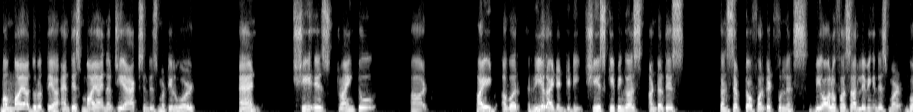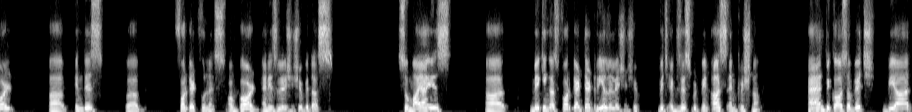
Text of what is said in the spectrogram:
Mam Maya Duratya. And this Maya energy acts in this material world. And she is trying to uh, hide our real identity. She is keeping us under this concept of forgetfulness. We, all of us, are living in this world uh, in this uh, forgetfulness of God and His relationship with us. So Maya is uh, making us forget that real relationship which exists between us and Krishna, and because of which we are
